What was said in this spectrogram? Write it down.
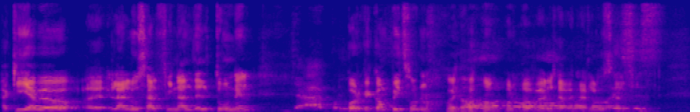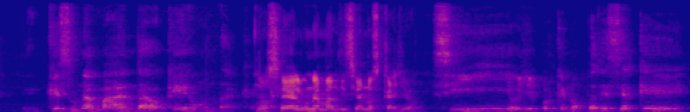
Aquí ya veo eh, la luz al final del túnel, Ya, por lo- porque con Pittsburgh no veo, No, no, no veo la, no, la no, luz al final. es- ¿Qué es una manda o qué onda? caray? No sé, alguna maldición nos cayó. Sí, oye, porque no puede ser que.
